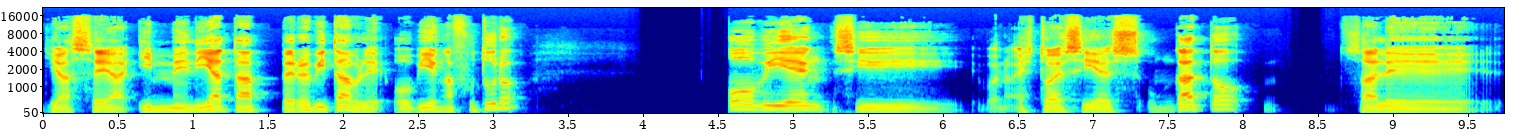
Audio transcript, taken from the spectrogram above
ya sea inmediata pero evitable o bien a futuro. O bien si, bueno, esto es si es un gato, sale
